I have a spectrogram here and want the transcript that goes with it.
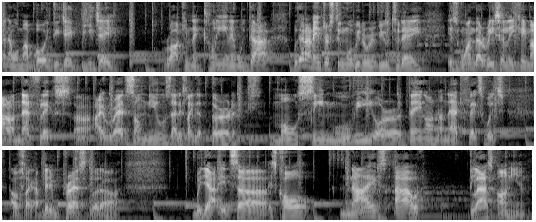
And I'm with my boy DJ BJ, rocking it clean. And we got we got an interesting movie to review today. It's one that recently came out on Netflix. Uh, I read some news that it's like the third most seen movie or thing on, on Netflix, which I was like a bit impressed. But uh, but yeah, it's uh, it's called Knives Out, Glass Onion.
